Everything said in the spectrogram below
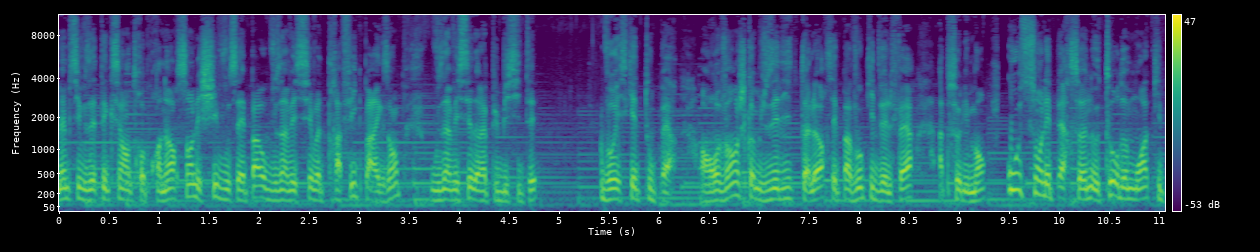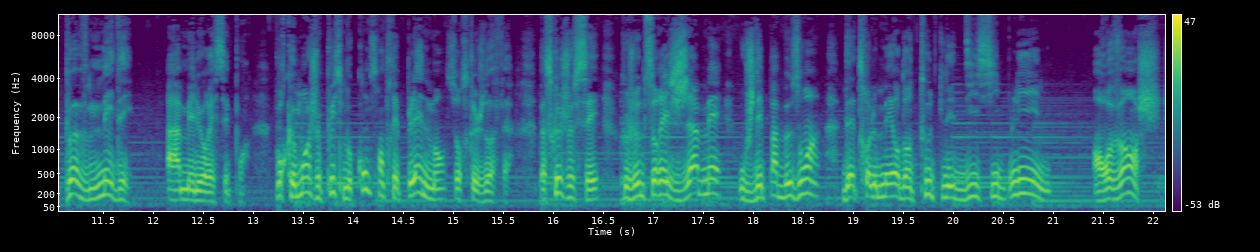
même si vous êtes excellent entrepreneur, sans les chiffres, vous ne savez pas où vous investissez votre trafic par exemple, vous investissez dans la publicité, vous risquez de tout perdre. En revanche, comme je vous ai dit tout à l'heure, c'est pas vous qui devez le faire, absolument. Où sont les personnes autour de moi qui peuvent m'aider à améliorer ces points? Pour que moi je puisse me concentrer pleinement sur ce que je dois faire. Parce que je sais que je ne serai jamais ou je n'ai pas besoin d'être le meilleur dans toutes les disciplines. En revanche,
